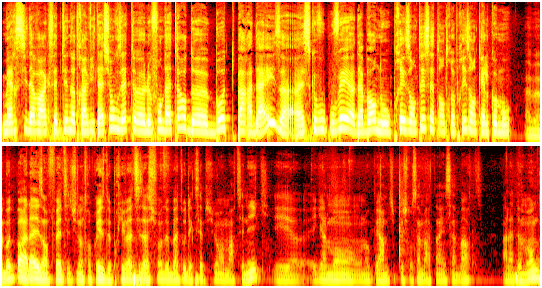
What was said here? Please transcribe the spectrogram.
Merci d'avoir accepté notre invitation. Vous êtes euh, le fondateur de Boat Paradise. Est-ce que vous pouvez euh, d'abord nous présenter cette entreprise en quelques mots? Eh ben, Boat Paradise, en fait, c'est une entreprise de privatisation de bateaux d'exception en Martinique. Et également, on opère un petit peu sur Saint-Martin et Saint-Barth à la demande.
